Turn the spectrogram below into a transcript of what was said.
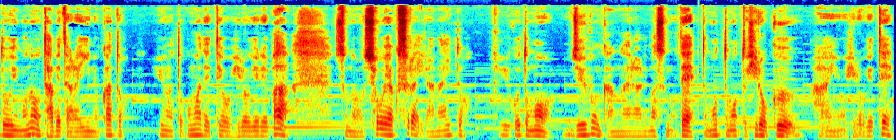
どういうものを食べたらいいのかというようなところまで手を広げれば、その生薬すらいらないということも十分考えられますので、もっともっと広く範囲を広げて、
